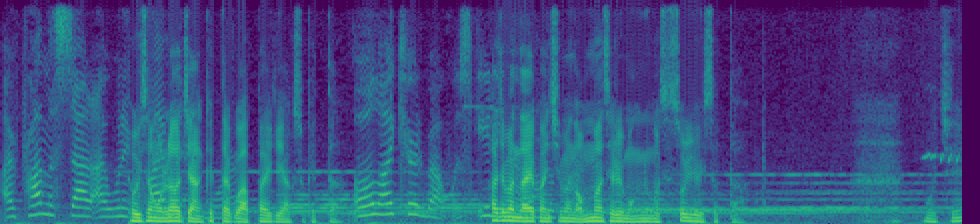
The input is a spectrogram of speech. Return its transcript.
I promised Dad I wouldn't 더 이상 올라가지. 않겠다고 아빠에게 약속했다. 하지만 나의 관심은. 엄마 새를 먹는 것에 쏠려 있었다. 뭐지?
